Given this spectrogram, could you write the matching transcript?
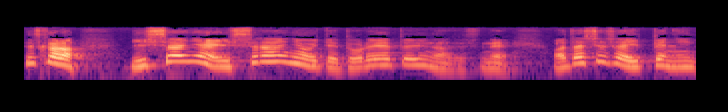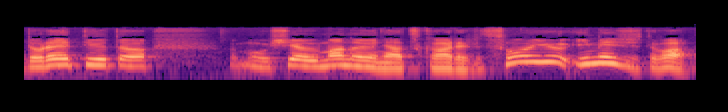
ですから、実際にはイスラエルにおいて奴隷というのはですね、私たちはいっぺんに奴隷というと、もう牛や馬のように扱われる、そういうイメージとは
